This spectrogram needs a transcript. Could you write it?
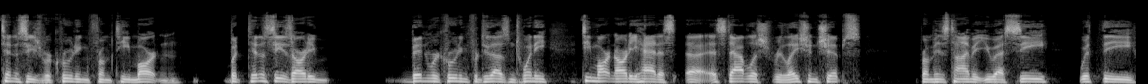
Tennessee's recruiting from Tee Martin. But Tennessee has already been recruiting for 2020. Tee Martin already had uh, established relationships from his time at USC with the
